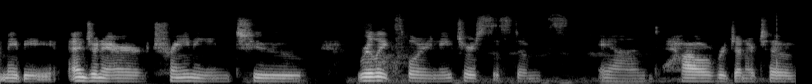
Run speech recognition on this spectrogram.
maybe engineer training to really exploring nature systems and how regenerative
